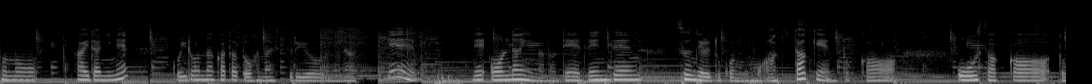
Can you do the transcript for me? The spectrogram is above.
その間にねこういろんな方とお話しするようになって、ね、オンラインなので全然住んでるところももう秋田県とか大阪と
